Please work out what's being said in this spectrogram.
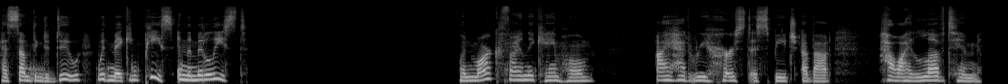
has something to do with making peace in the Middle East. When Mark finally came home, I had rehearsed a speech about how I loved him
